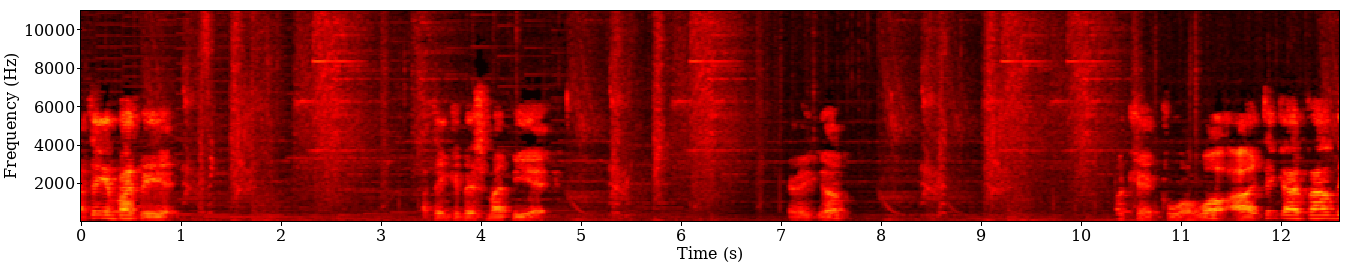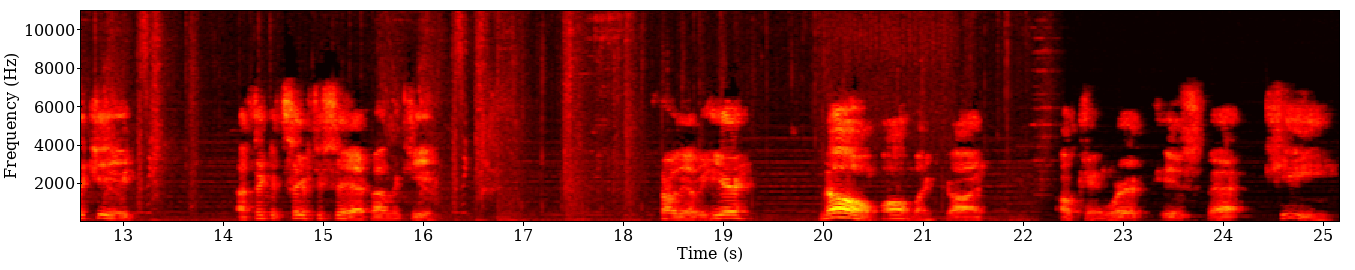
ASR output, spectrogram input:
I think it might be it. I think this might be it. There you go. Okay, cool. Well, I think I found the key. I think it's safe to say I found the key. Probably over here. No! Oh my god. Okay, where is that key?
